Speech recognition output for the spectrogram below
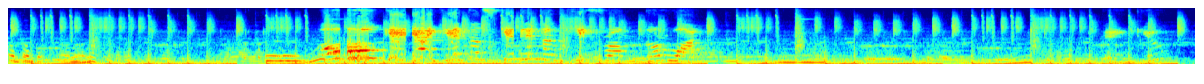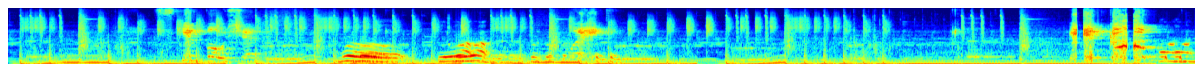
Oh, oh, oh, no, no. Okay, I get a skeleton key from door one. Thank you. Skill potion. Bro, Cheer up. Wait. It! Um,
